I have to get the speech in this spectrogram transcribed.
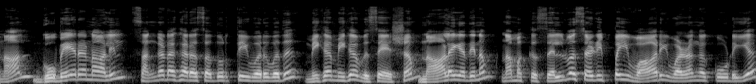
நாள் குபேர நாளில் சங்கடகர சதுர்த்தி வருவது மிக மிக விசேஷம். நாளைய தினம் நமக்கு செல்வ செழிப்பை வாரி வழங்கக்கூடிய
